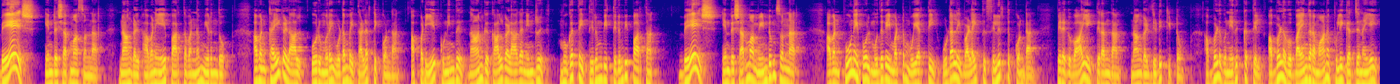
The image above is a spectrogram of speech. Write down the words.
பேஷ்! என்று ஷர்மா சொன்னார். நாங்கள் அவனையே பார்த்த வண்ணம் இருந்தோம். அவன் கைகளால் ஒரு முறை உடம்பை தளர்த்தி கொண்டான். அப்படியே குனிந்து நான்கு கால்களாக நின்று முகத்தை திரும்பி திரும்பி பார்த்தான். பேஷ்! என்று ஷர்மா மீண்டும் சொன்னார். அவன் பூனை போல் முதுகை மட்டும் உயர்த்தி உடலை வளைத்து சிலிர்த்து கொண்டான். பிறகு வாயை திறந்தான். நாங்கள் திடுக்கிட்டோம். அவ்வளவு நெருக்கத்தில் அவ்வளவு பயங்கரமான புலி கர்ஜனையை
